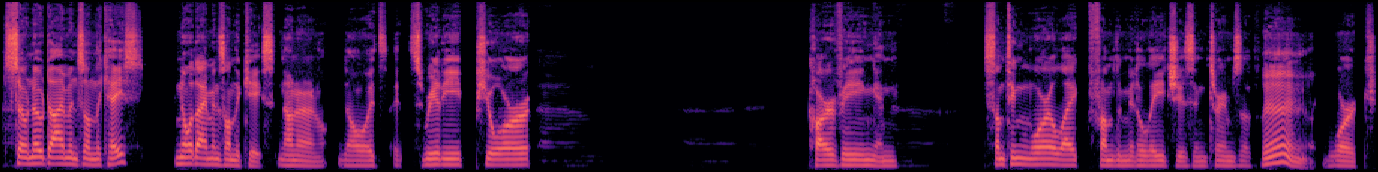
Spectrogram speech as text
So no diamonds on the case. No diamonds on the case. No, no, no, no. No, it's it's really pure carving and something more like from the Middle Ages in terms of mm. work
